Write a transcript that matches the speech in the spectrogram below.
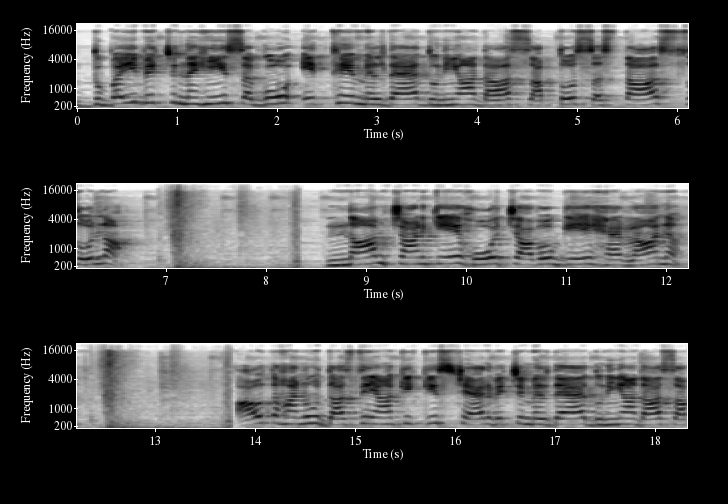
ਦੁਬਈ ਵਿੱਚ ਨਹੀਂ ਸਗੋਂ ਇੱਥੇ ਮਿਲਦਾ ਹੈ ਦੁਨੀਆ ਦਾ ਸਭ ਤੋਂ ਸਸਤਾ ਸੋਨਾ। ਨਾਮ ਜਾਣ ਕੇ ਹੋ ਜਾਵੋਗੇ ਹੈਰਾਨ। ਆਓ ਤੁਹਾਨੂੰ ਦੱਸਦੇ ਹਾਂ ਕਿ ਕਿਸ ਸ਼ਹਿਰ ਵਿੱਚ ਮਿਲਦਾ ਹੈ ਦੁਨੀਆ ਦਾ ਸਭ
